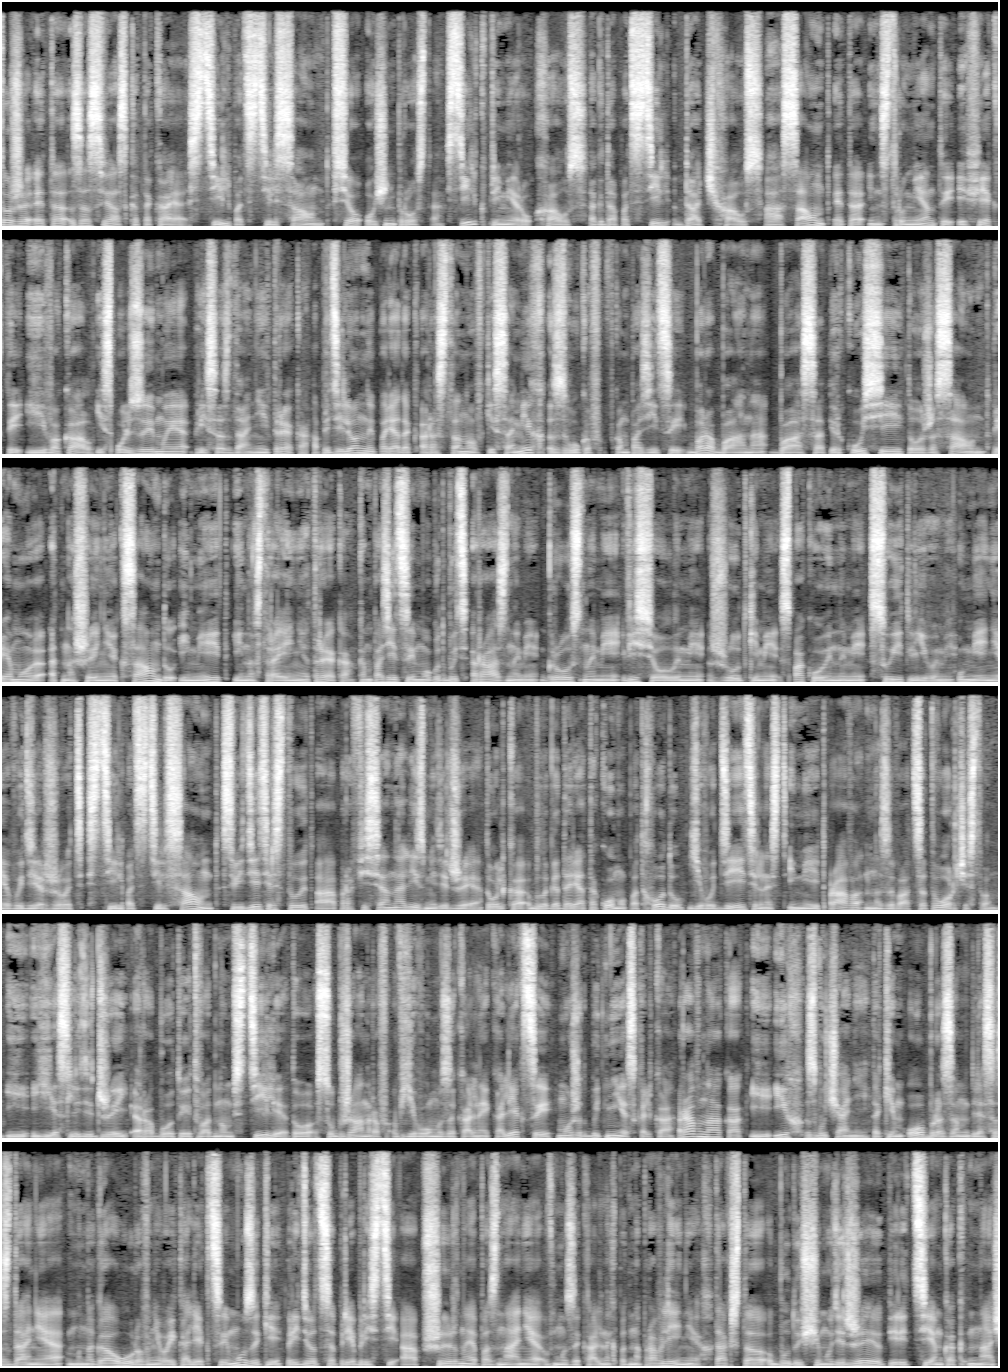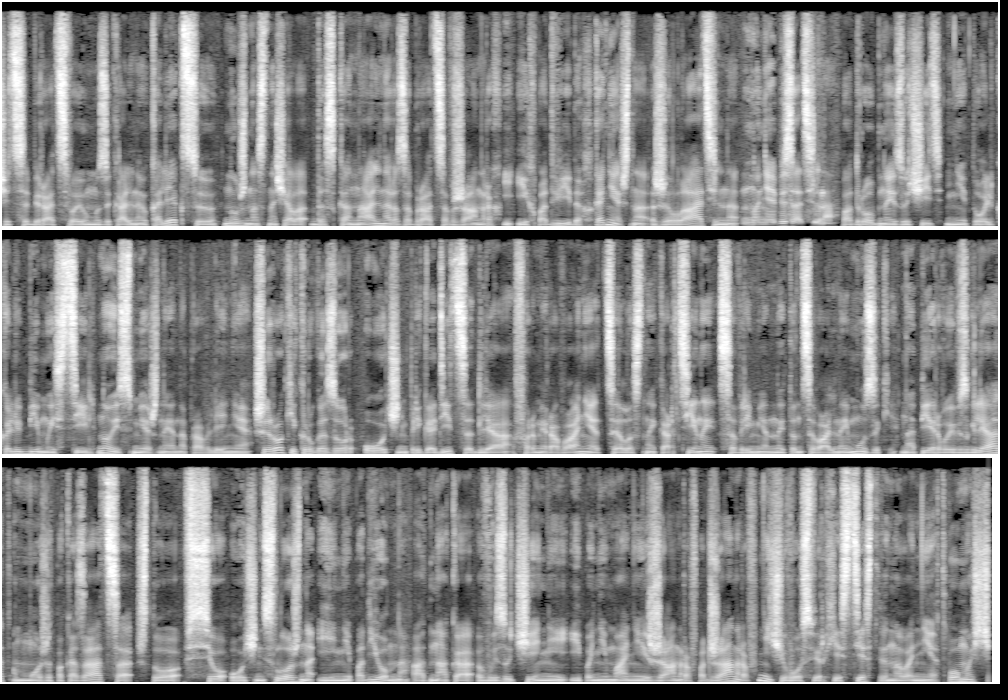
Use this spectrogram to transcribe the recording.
Что же это за связка такая стиль подстиль, саунд? Все очень просто. Стиль, к примеру, хаус, тогда подстиль Dutch House, а саунд это инструменты, эффекты и вокал, используемые при создании трека. Определенный порядок расстановки самих звуков в композиции барабана, баса, перкуссии тоже саунд. Прямое отношение к саунду имеет и настроение трека. Композиции могут быть разными, грустными, веселыми, жуткими, спокойными, суетливыми. Умение умение выдерживать стиль под стиль саунд свидетельствует о профессионализме диджея. Только благодаря такому подходу его деятельность имеет право называться творчеством. И если диджей работает в одном стиле, то субжанров в его музыкальной коллекции может быть несколько, равно как и их звучаний. Таким образом, для создания многоуровневой коллекции музыки придется приобрести обширное познание в музыкальных поднаправлениях. Так что будущему диджею перед тем, как начать начать собирать свою музыкальную коллекцию, нужно сначала досконально разобраться в жанрах и их подвидах. Конечно, желательно, но не обязательно, подробно изучить не только любимый стиль, но и смежные направления. Широкий кругозор очень пригодится для формирования целостной картины современной танцевальной музыки. На первый взгляд может показаться, что все очень сложно и неподъемно, однако в изучении и понимании жанров поджанров ничего сверхъестественного нет. Помощь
